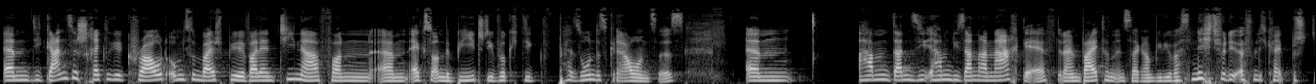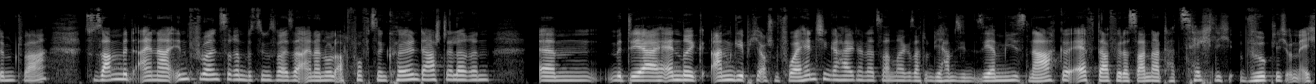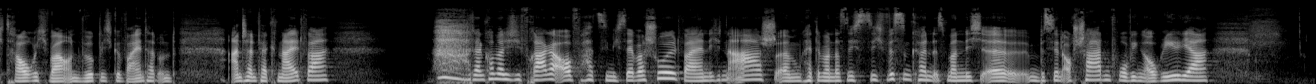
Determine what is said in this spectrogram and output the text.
ähm, die ganze schreckliche Crowd um zum Beispiel Valentina von ähm, Ex on the Beach, die wirklich die Person des Grauens ist, ähm, haben dann sie haben die Sandra nachgeäfft in einem weiteren Instagram-Video, was nicht für die Öffentlichkeit bestimmt war, zusammen mit einer Influencerin beziehungsweise einer 0815 Köln-Darstellerin, ähm, mit der Hendrik angeblich auch schon vorher Händchen gehalten hat, hat Sandra gesagt, und die haben sie sehr mies nachgeäfft dafür, dass Sandra tatsächlich wirklich und echt traurig war und wirklich geweint hat und anscheinend verknallt war. Dann kommt natürlich die Frage auf, hat sie nicht selber Schuld? War er nicht ein Arsch? Ähm, hätte man das nicht sich wissen können? Ist man nicht äh, ein bisschen auch schadenfroh wegen Aurelia?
